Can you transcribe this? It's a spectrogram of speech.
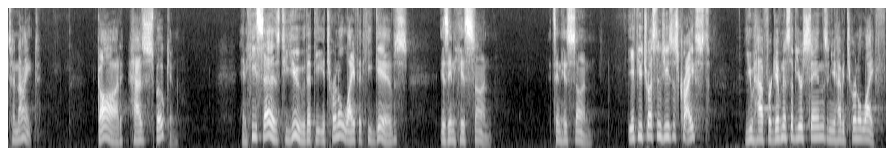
tonight. God has spoken. And he says to you that the eternal life that he gives is in his Son. It's in his Son. If you trust in Jesus Christ, you have forgiveness of your sins and you have eternal life.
